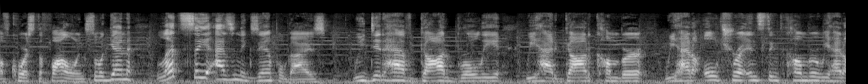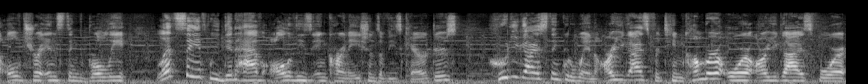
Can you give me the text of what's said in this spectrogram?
of course, the following. So again, let's say as an example, guys, we did have God Broly, we had God Cumber, we had Ultra Instinct Cumber, we had Ultra Instinct Broly. Let's say if we did have all of these incarnations of these characters, who do you guys think would win? Are you guys for Team Cumber or are you guys for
